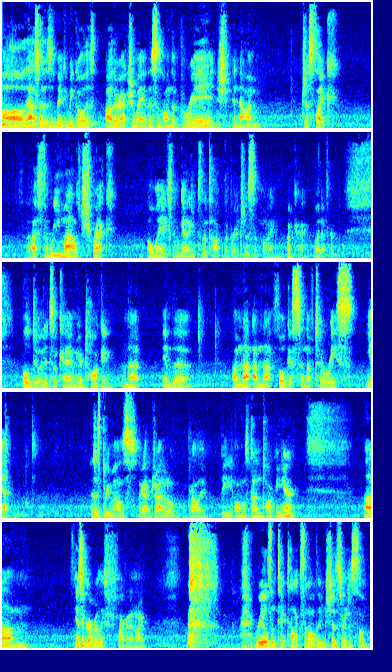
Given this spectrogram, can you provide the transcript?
Oh, that's why this is making me go this other extra way. This is on the bridge, and now I'm just like a three mile trek away from getting to the top of the bridge. This is annoying. Okay, whatever. We'll do it. It's okay. I'm here talking. I'm not in the I'm not I'm not focused enough to race yet. And It is three miles. I gotta drive. It'll probably be almost done talking here. Um, Instagram really fucking annoying. Reels and TikToks and all them shits are just so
